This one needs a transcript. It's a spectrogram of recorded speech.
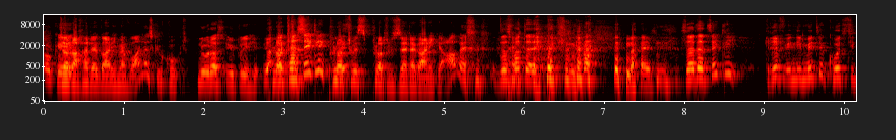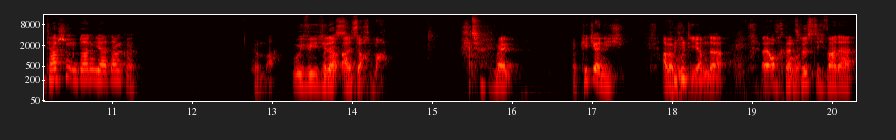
Okay. Danach hat er gar nicht mehr woanders geguckt. Nur das übliche. Ja, Plot äh, tatsächlich. Plot Twist, Plot Twist hat er gar nicht gearbeitet. Das war der, Nein. Es war tatsächlich Griff in die Mitte, kurz die Taschen und dann ja, danke. Hör mal. Wo ich wirklich gedacht, ah, sag mal. Ich meine, das geht ja nicht. Aber gut, die haben da. Äh, auch ganz lustig war da,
